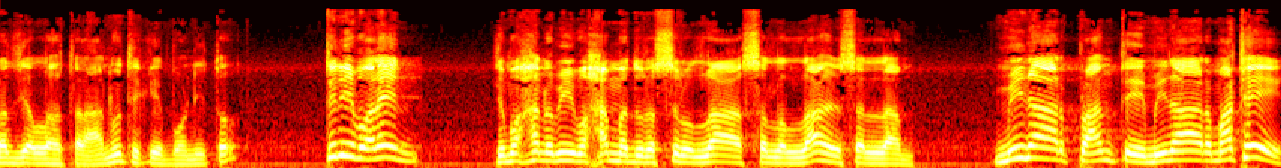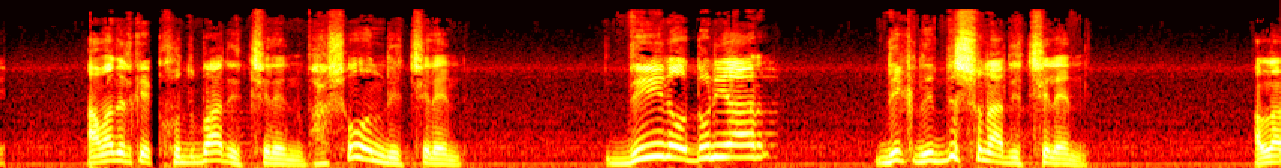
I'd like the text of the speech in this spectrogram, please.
রাজি আল্লাহ তালা আনু থেকে বর্ণিত। তিনি বলেন যে, মহানবী মোহাম্মদ রসুল্লাহ সাল্লাহ সাল্লাম মিনার প্রান্তে, মিনার মাঠে আমাদেরকে খুদবা দিচ্ছিলেন, ভাষণ দিচ্ছিলেন, দিন ও দুনিয়ার দিক নির্দেশনা দিচ্ছিলেন। আল্লাহ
